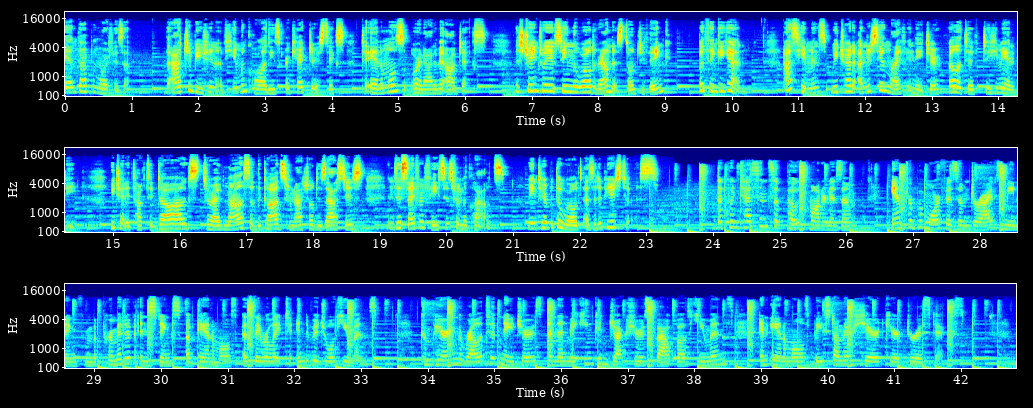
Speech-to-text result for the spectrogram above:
Anthropomorphism, the attribution of human qualities or characteristics to animals or inanimate objects. A strange way of seeing the world around us, don't you think? But think again. As humans, we try to understand life and nature relative to humanity. We try to talk to dogs, derive malice of the gods from natural disasters, and decipher faces from the clouds. We interpret the world as it appears to us. The quintessence of postmodernism, anthropomorphism derives meaning from the primitive instincts of animals as they relate to individual humans, comparing the relative natures and then making conjectures about both humans and animals based on their shared characteristics.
